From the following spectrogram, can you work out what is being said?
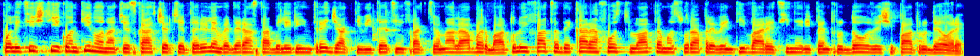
Polițiștii continuă în acest caz cercetările în vederea stabilirii întregii activități infracționale a bărbatului, față de care a fost luată măsura preventivă a reținerii pentru 24 de ore.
